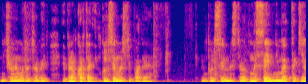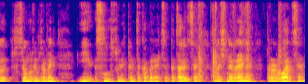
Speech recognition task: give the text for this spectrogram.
Нічого не можуть зробити. І прям карта імпульсивності падає. Імпульсивності. От ми сильні, ми такі от все можемо зробити. І слух у них прям така береться. Питаються в ночне время прорватися.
